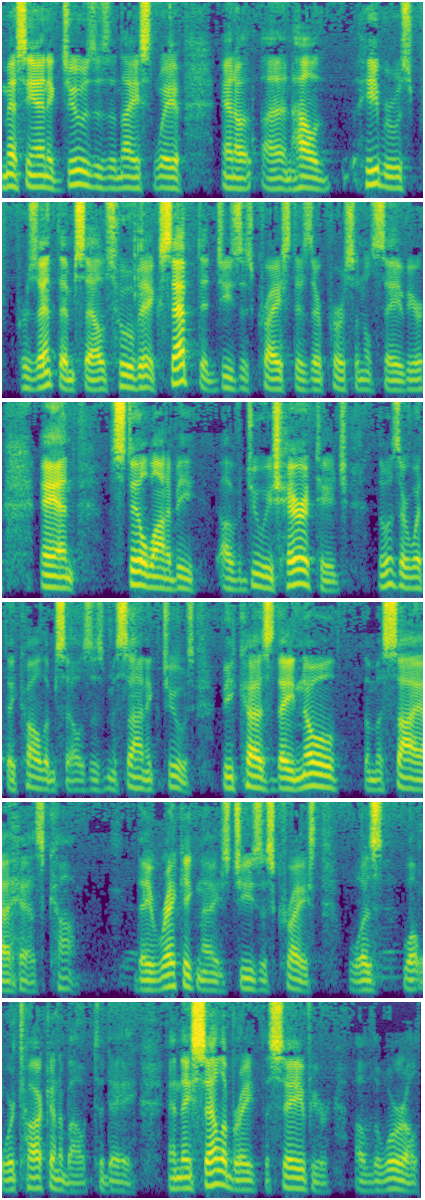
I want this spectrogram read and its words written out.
Messianic Jews is a nice way, of, and, a, and how Hebrews present themselves who have accepted Jesus Christ as their personal Savior and still want to be of Jewish heritage. Those are what they call themselves as Messianic Jews because they know the Messiah has come. They recognize Jesus Christ was what we're talking about today. And they celebrate the Savior of the world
